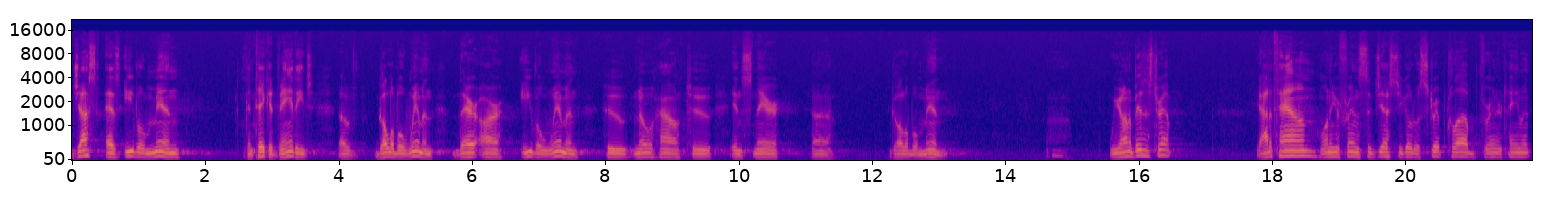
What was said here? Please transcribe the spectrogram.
Just as evil men can take advantage of gullible women, there are evil women who know how to ensnare uh, gullible men. Uh, were you on a business trip? You're out of town. One of your friends suggests you go to a strip club for entertainment.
